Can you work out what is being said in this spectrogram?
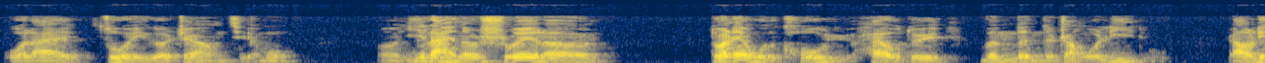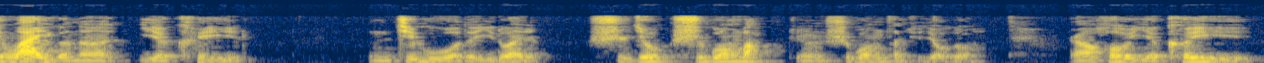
我来做一个这样节目。呃，一来呢是为了锻炼我的口语，还有对文本的掌握力度，然后另外一个呢也可以嗯记录我的一段时就时光吧，这种时光暂且叫做，然后也可以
